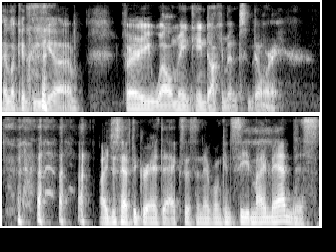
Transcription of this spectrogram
I look at the uh, very well maintained document. Don't worry. I just have to grant access, and everyone can see my madness.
